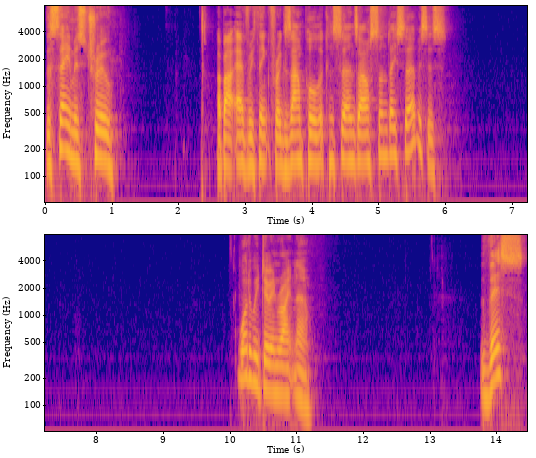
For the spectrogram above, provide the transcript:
The same is true about everything, for example, that concerns our Sunday services. What are we doing right now? This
